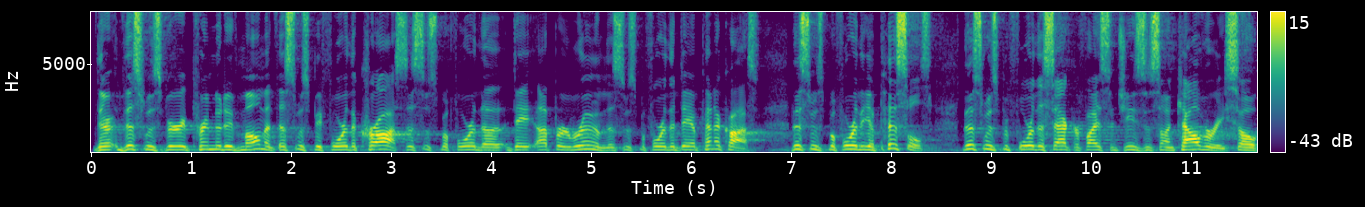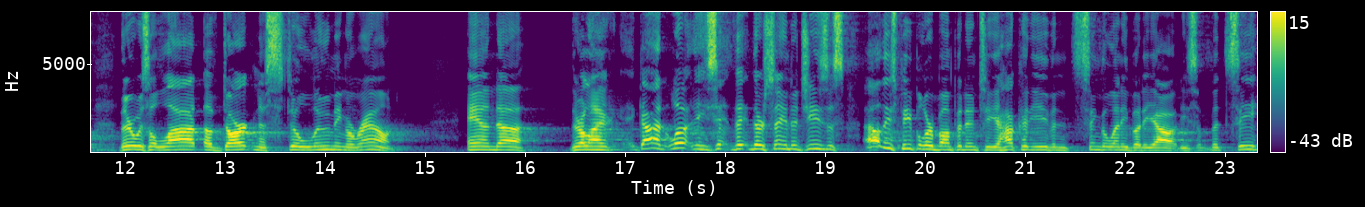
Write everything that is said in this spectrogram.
There, this was very primitive moment. This was before the cross. This was before the day, upper room. This was before the day of Pentecost. This was before the epistles. This was before the sacrifice of Jesus on Calvary. So there was a lot of darkness still looming around. And uh, they're like, God, look, they're saying to Jesus, oh, these people are bumping into you. How could you even single anybody out? He said, but see,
